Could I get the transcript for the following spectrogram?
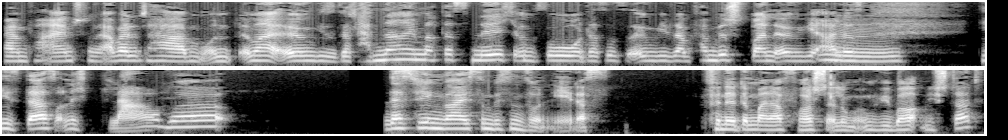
beim Verein schon gearbeitet haben und immer irgendwie so gesagt haben, nein, mach das nicht und so. Das ist irgendwie, dann vermischt man irgendwie alles, mhm. dies, das. Und ich glaube, deswegen war ich so ein bisschen so, nee, das findet in meiner Vorstellung irgendwie überhaupt nicht statt.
